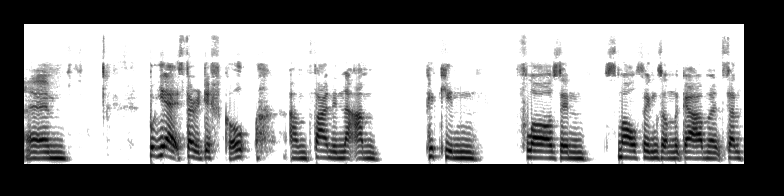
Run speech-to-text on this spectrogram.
Um, but yeah, it's very difficult. I'm finding that I'm picking flaws in small things on the garments, and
